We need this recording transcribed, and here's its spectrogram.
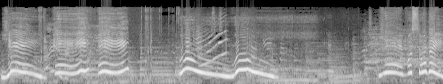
Yay! Hey! Hey! Woo! Woo! ये वो सो गई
